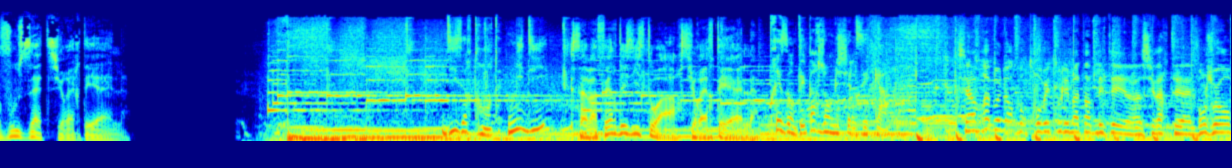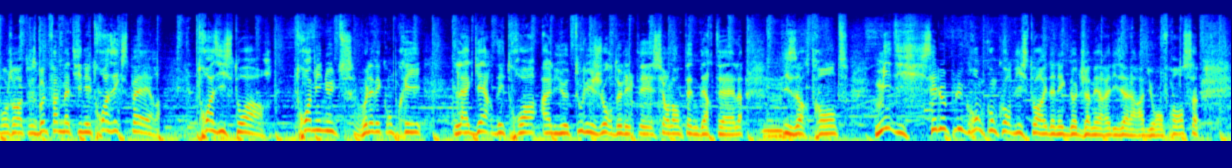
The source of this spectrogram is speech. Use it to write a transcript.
vous êtes sur RTL. 10h30, midi, Ça va faire des histoires sur RTL. présenté par Jean-Michel Zeka. C'est un vrai bonheur de vous retrouver tous les matins de l'été euh, sur RTL. Bonjour, bonjour à tous. Bonne fin de matinée. Trois experts, trois histoires, trois minutes. Vous l'avez compris, la guerre des trois a lieu tous les jours de l'été sur l'antenne d'RTL. 10h30, midi. C'est le plus grand concours d'histoire et d'anecdotes jamais réalisé à la radio en France.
